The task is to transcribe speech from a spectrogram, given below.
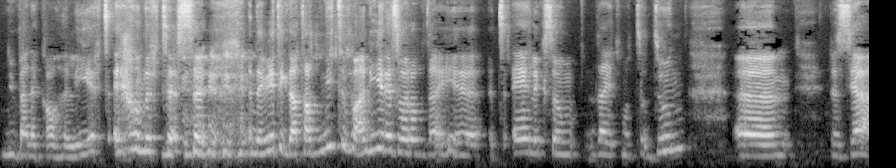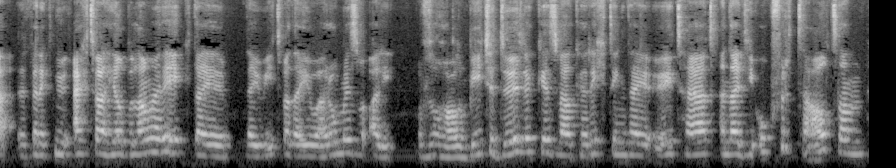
nu ben ik al geleerd eh, ondertussen. en dan weet ik dat dat niet de manier is waarop dat je het eigenlijk zo, dat je het moet doen. Um, dus ja, dat vind ik nu echt wel heel belangrijk, dat je, dat je weet wat dat je waarom is. Allee, of nogal een beetje duidelijk is welke richting dat je uitgaat. En dat je die ook vertaalt dan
